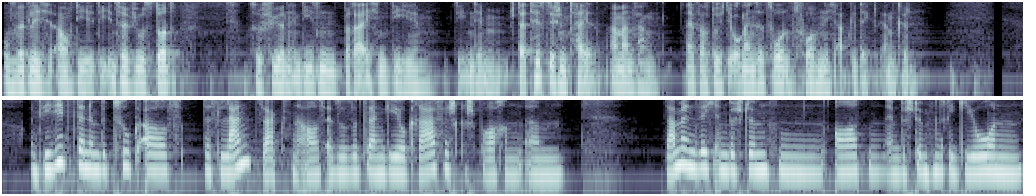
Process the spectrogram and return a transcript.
um wirklich auch die, die Interviews dort zu führen in diesen Bereichen, die, die in dem statistischen Teil am Anfang einfach durch die Organisationsform nicht abgedeckt werden können. Und wie sieht es denn in Bezug auf das Land Sachsen aus, also sozusagen geografisch gesprochen? Ähm, sammeln sich in bestimmten Orten, in bestimmten Regionen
